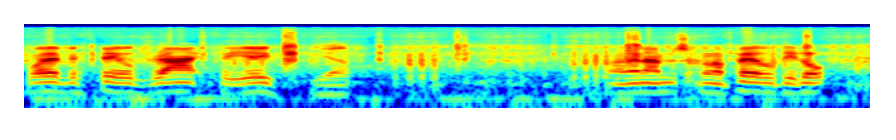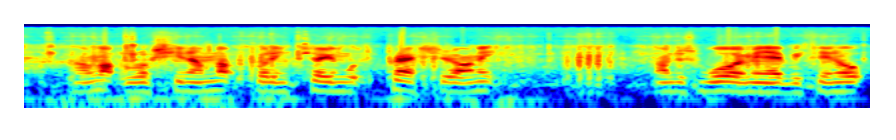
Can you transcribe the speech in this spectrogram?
Whatever feels right for you. Yeah. And then I'm just going to build it up. I'm not rushing, I'm not putting too much pressure on it. I'm just warming everything up.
